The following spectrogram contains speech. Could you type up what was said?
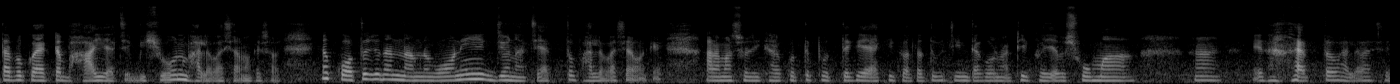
তারপর কয়েকটা ভাই আছে, ভীষণ ভালোবাসে আমাকে সবাই। কতজনের নাম নেব? অনেকজন আছে, এত ভালোবাসে আমাকে। আর আমার শরীর খারাপ করতে প্রত্যেকে একই কথা, তুমি চিন্তা করো না, ঠিক হয়ে যাবে। সোমা হ্যাঁ এরা এত ভালোবাসে,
